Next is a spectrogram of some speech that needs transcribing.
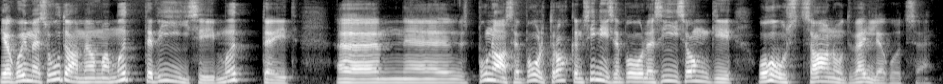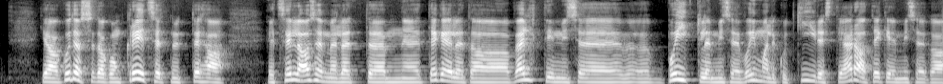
ja kui me suudame oma mõtteviisi, mõtteid äh, punase poolt rohkem sinise poole, siis ongi ohust saanud väljakutse. ja kuidas seda konkreetselt nüüd teha, et selle asemel, et ähm, tegeleda vältimise, põiklemise, võimalikult kiiresti ärategemisega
